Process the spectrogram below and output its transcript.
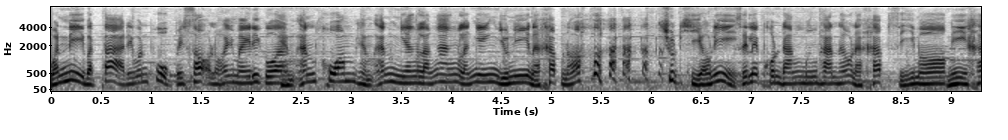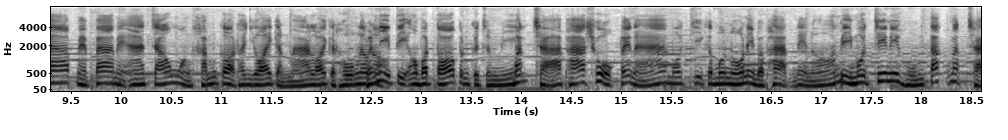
วันนี้บัตต้าเดี๋ยววันผูกไปเซาะร้อยไหมดีกว่าแหมอันควมแหมอันเงียงหละงังละเงียงอยู่นี่นะครับเนาะชุดเขียวนี่เซเลบคนดังเมืองพันเฮานะครับ สีหมอกนี่ครับแม่ป้าแม่อาเจ้าหม่วงคำก็ทยอยกันมาร้อยกระทงแล้วเนาะวันนี้ตีอบตเป็นก็จะมีมัดฉาพาโชคด้วยนะ โมจิกับโมโนนี่บะพลาดแน่นอนปีโมจินี่หุมตักมัดฉา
